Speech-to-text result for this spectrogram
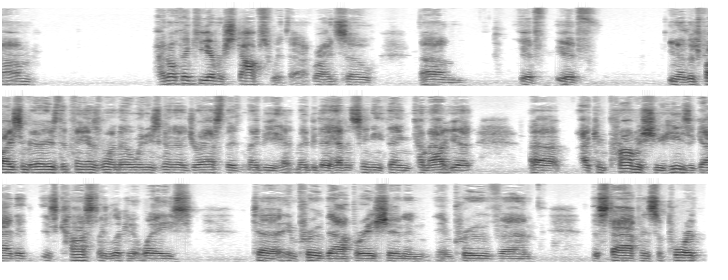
um, I don't think he ever stops with that, right? So um, if if you know, there's probably some areas that fans want to know when he's going to address that maybe maybe they haven't seen anything come out yet. Uh, I can promise you, he's a guy that is constantly looking at ways to improve the operation and improve um, the staff and support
